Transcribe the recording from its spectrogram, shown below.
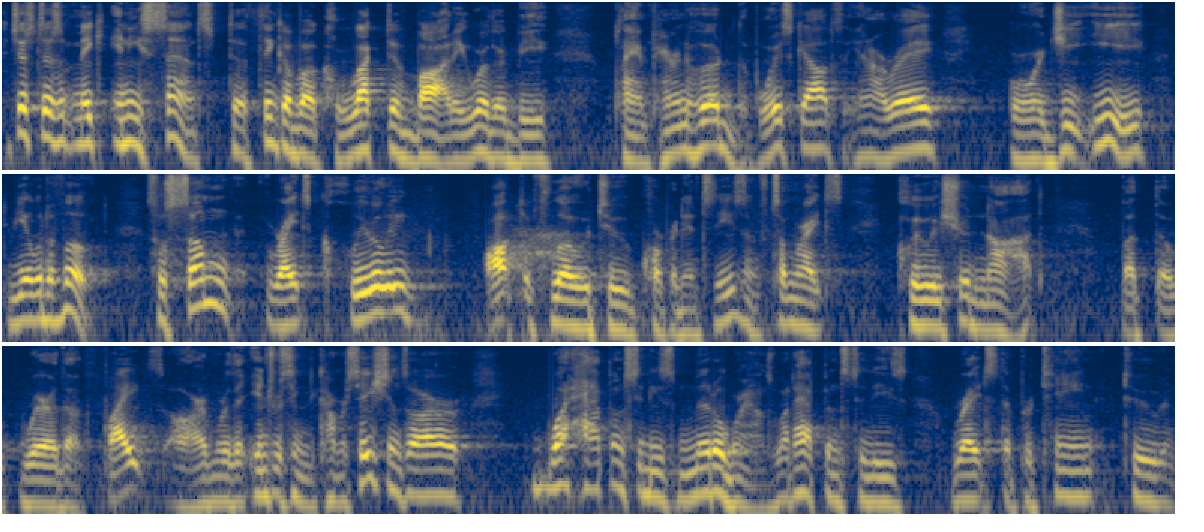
It just doesn't make any sense to think of a collective body, whether it be Planned Parenthood, the Boy Scouts, the NRA, or GE, to be able to vote. So some rights clearly ought to flow to corporate entities, and some rights clearly should not. But the, where the fights are, where the interesting conversations are, what happens to these middle grounds? What happens to these rights that pertain to and,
